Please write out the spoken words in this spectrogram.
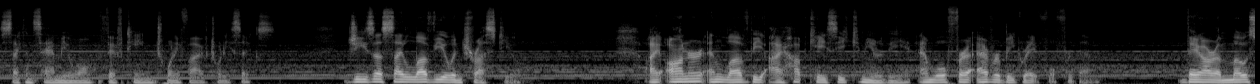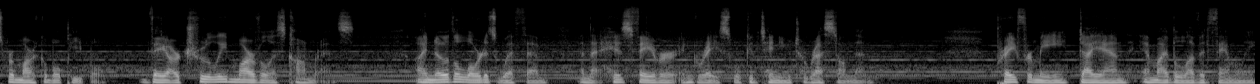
2 Samuel 15 25 26. Jesus, I love you and trust you. I honor and love the IHOP KC community and will forever be grateful for them. They are a most remarkable people. They are truly marvelous comrades. I know the Lord is with them and that his favor and grace will continue to rest on them. Pray for me, Diane, and my beloved family.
